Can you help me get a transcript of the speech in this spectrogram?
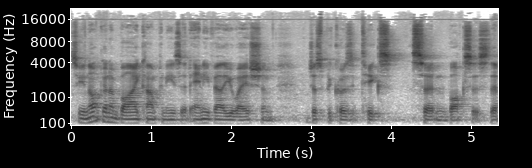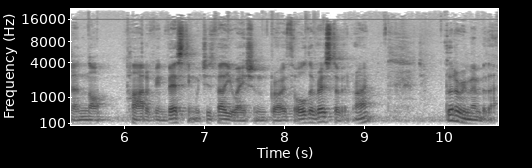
So you're not going to buy companies at any valuation just because it ticks certain boxes that are not part of investing, which is valuation, growth, all the rest of it, right? You've got to remember that.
